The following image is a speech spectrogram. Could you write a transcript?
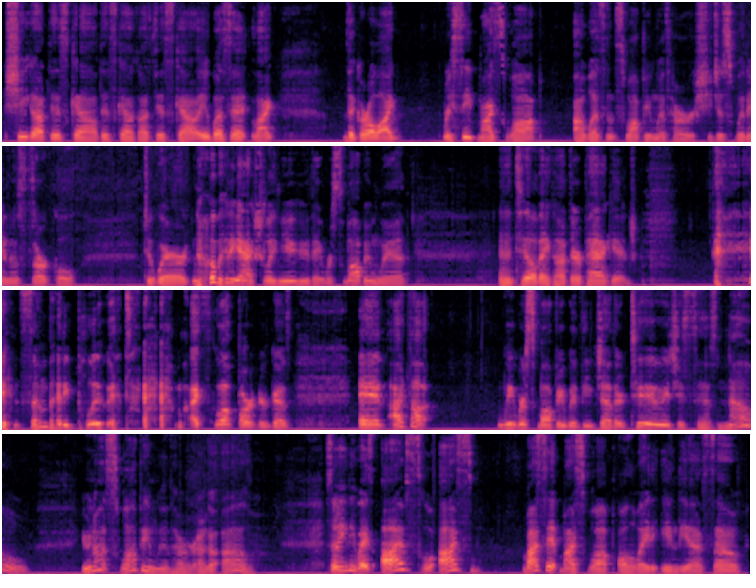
she got this gal this gal got this gal. It wasn't like the girl I received my swap I wasn't swapping with her. She just went in a circle to where nobody actually knew who they were swapping with until they got their package and somebody blew it. My swap partner goes, and I thought we were swapping with each other too. And she says, no, you're not swapping with her. I go, oh. So anyways, I've, sw I, I sent my swap all the way to India. So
